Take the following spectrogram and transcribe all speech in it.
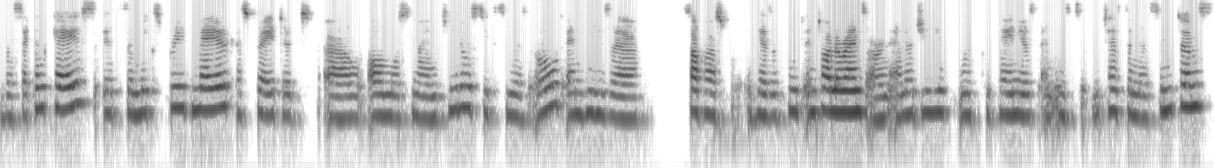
the second case. It's a mixed breed male, castrated, uh, almost nine kilos, six years old, and he's a suffers he has a food intolerance or an allergy with cutaneous and intestinal symptoms.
